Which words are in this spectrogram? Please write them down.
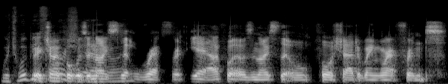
Which would be which I thought was a nice little reference. Yeah, I thought it was a nice little foreshadowing reference.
